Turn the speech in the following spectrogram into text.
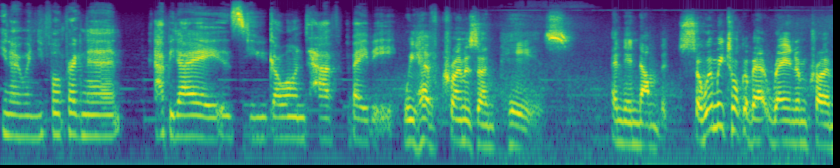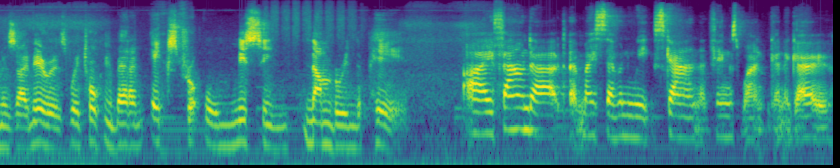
you know, when you fall pregnant, happy days, you go on to have a baby. We have chromosome pairs and they're numbered. So when we talk about random chromosome errors, we're talking about an extra or missing number in the pair. I found out at my seven week scan that things weren't going to go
